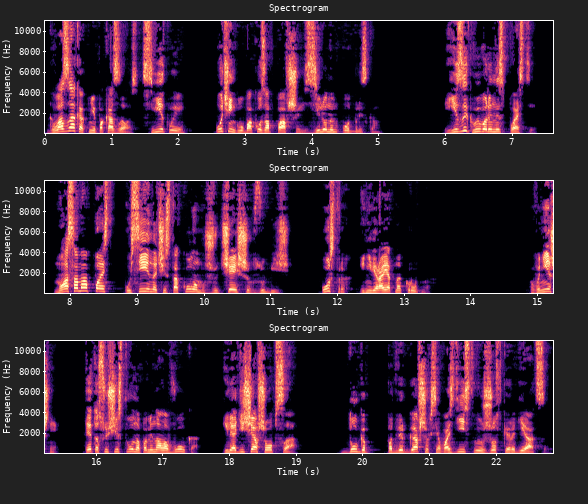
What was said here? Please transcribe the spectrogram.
Глаза, как мне показалось, светлые, очень глубоко запавшие, с зеленым отблеском. Язык вывален из пасти, ну а сама пасть усеяна чистоколом жутчайших зубищ, острых и невероятно крупных. Внешне это существо напоминало волка или одичавшего пса, долго подвергавшихся воздействию жесткой радиации.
